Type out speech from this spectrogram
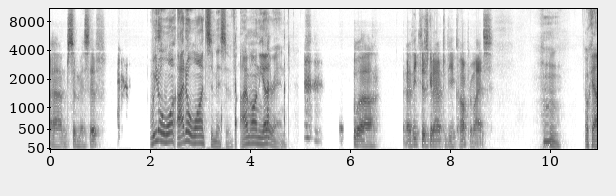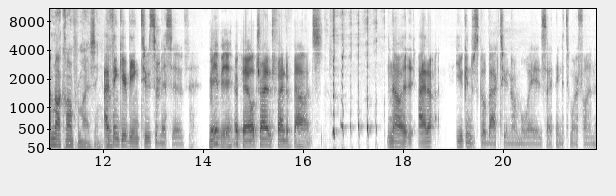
um, submissive. We don't want. I don't want submissive. I'm on the other end. Well, I think there's gonna have to be a compromise. Hmm. Okay, I'm not compromising. I think you're being too submissive. Maybe. Okay, I'll try and find a balance. No, I don't. You can just go back to your normal ways. I think it's more fun.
